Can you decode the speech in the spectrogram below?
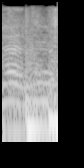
man.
